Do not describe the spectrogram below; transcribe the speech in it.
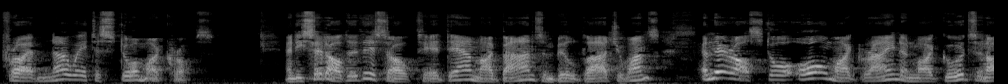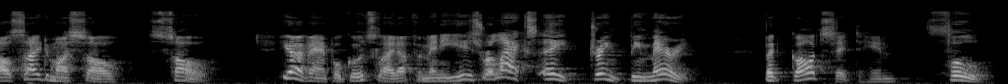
For I have nowhere to store my crops. And he said, I'll do this I'll tear down my barns and build larger ones, and there I'll store all my grain and my goods, and I'll say to my soul, Soul, you have ample goods laid up for many years. Relax, eat, drink, be merry. But God said to him, Fool.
